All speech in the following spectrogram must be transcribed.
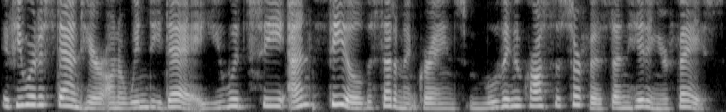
If you were to stand here on a windy day, you would see and feel the sediment grains moving across the surface and hitting your face.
